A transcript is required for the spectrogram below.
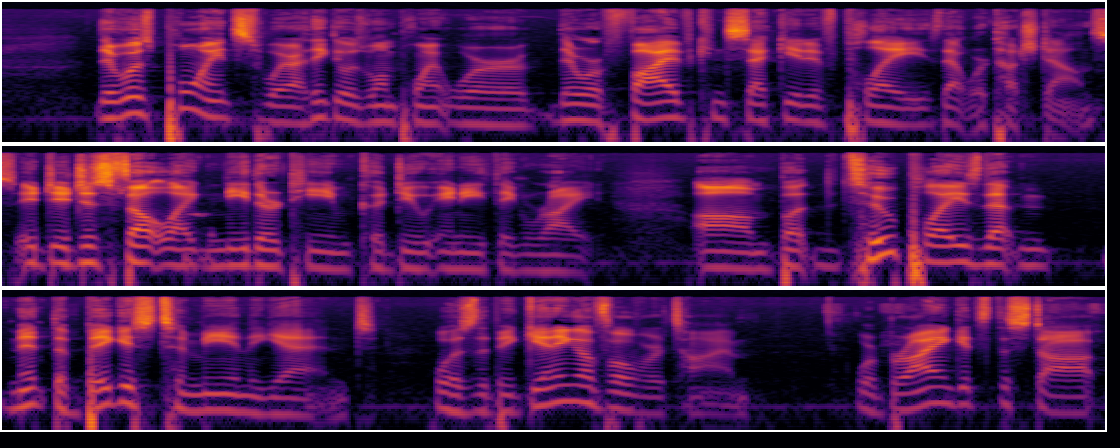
there was points where I think there was one point where there were five consecutive plays that were touchdowns. It, it just felt like neither team could do anything right. Um, but the two plays that m- meant the biggest to me in the end was the beginning of overtime, where Bryan gets the stop,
